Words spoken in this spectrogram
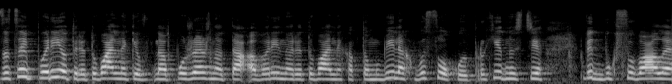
За цей період рятувальників на пожежно та аварійно-рятувальних автомобілях високої прохідності відбуксували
